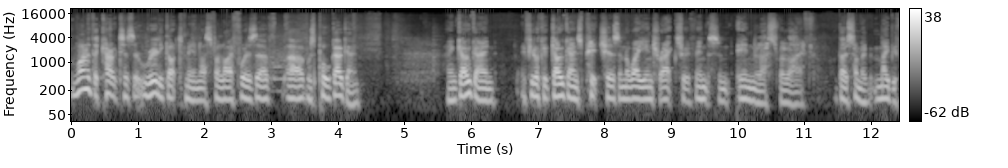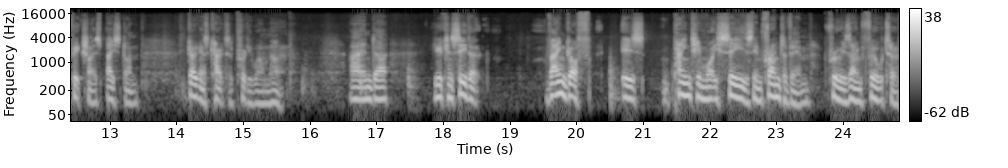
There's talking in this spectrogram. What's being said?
One of the characters that really got to me in Lust for Life was uh, uh, was Paul Gauguin. And Gauguin, if you look at Gauguin's pictures and the way he interacts with Vincent in Lust for Life, though some of it may be fictional, it's based on Gauguin's character pretty well known. And uh, you can see that Van Gogh is painting what he sees in front of him through his own filter,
